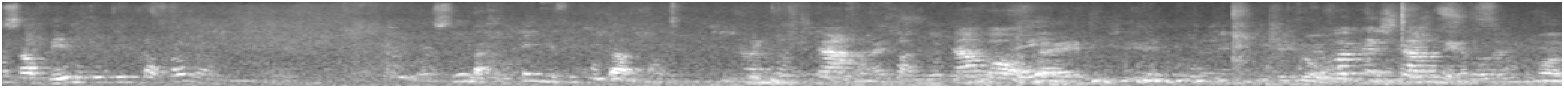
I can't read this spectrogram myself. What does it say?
sabendo o que ele está falando. É assim, lá, não tem dificuldade não. Tá, tá bom. Eu vou acreditar no senhor. Uma,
